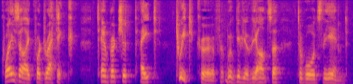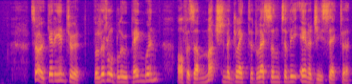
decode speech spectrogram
quasi quadratic temperature hate tweet curve? We'll give you the answer towards the end. So, getting into it, the little blue penguin offers a much neglected lesson to the energy sector.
